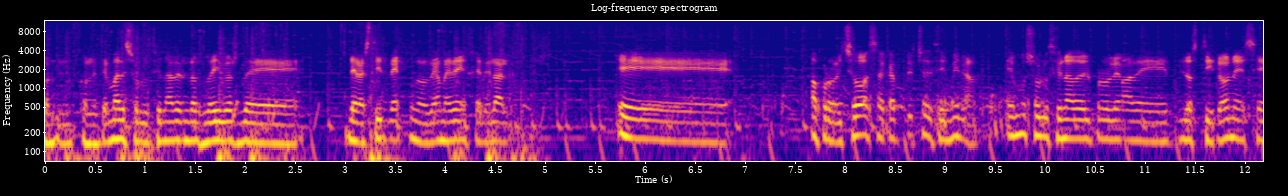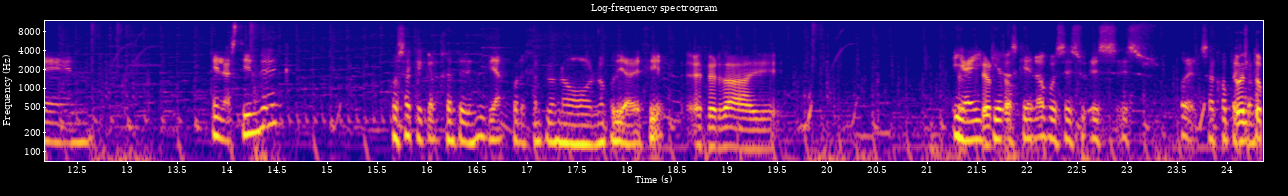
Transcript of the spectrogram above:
con el, con el tema de solucionar en los drivers de, de la Steam Deck, bueno, de AMD en general. Eh, aprovechó a sacar pecho y decir, mira, hemos solucionado el problema de los tirones en, en la Steam Deck, cosa que, que la gente de Nvidia, por ejemplo, no, no podía decir. es verdad. Y Y ahí Cierto. quieras que no, pues es, es, es joder, tú en tu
